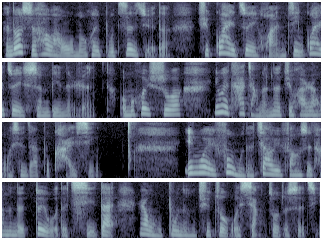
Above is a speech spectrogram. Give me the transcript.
很多时候啊，我们会不自觉的去怪罪环境，怪罪身边的人。我们会说，因为他讲的那句话让我现在不开心，因为父母的教育方式，他们的对我的期待，让我不能去做我想做的事情。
